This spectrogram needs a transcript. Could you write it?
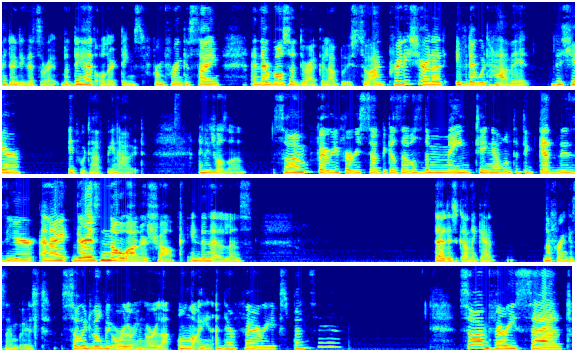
I don't think that's right, but they had other things from Frankenstein and there was a Dracula boost. So I'm pretty sure that if they would have it this year, it would have been out and it wasn't. So I'm very, very sad because that was the main thing I wanted to get this year. And I, there is no other shop in the Netherlands that is gonna get the Frankenstein boost. So it will be ordering online and they're very expensive. So I'm very sad.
